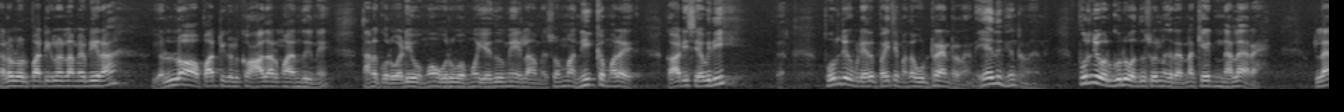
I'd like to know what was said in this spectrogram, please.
கடவுள் ஒரு பார்ட்டிகளும் இல்லாமல் எப்படிங்கிறான் எல்லா பார்ட்டிகளுக்கும் ஆதாரமாக இருந்துக்கின்னு தனக்கு ஒரு வடிவமோ உருவமோ எதுவுமே இல்லாமல் சும்மா நீக்க முறை காடி செவதி புரிஞ்சுக்க முடியாத பைத்தியம் தான் விட்றேன்ற நான். எதுக்குன்ற நான். புரிஞ்சு ஒரு குரு வந்து சொல்லுங்கிறாருன்னா கேட்டு நல்லா இல்லை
